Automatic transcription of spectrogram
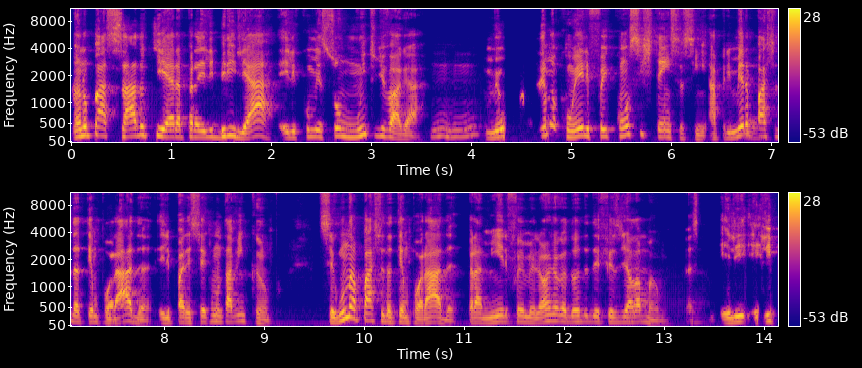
Ano passado, que era para ele brilhar, ele começou muito devagar. Uhum. O meu problema com ele foi consistência, assim. A primeira é. parte da temporada, ele parecia que não estava em campo. Segunda parte da temporada, para mim, ele foi o melhor jogador da defesa de Alabama. Assim, ele, ele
